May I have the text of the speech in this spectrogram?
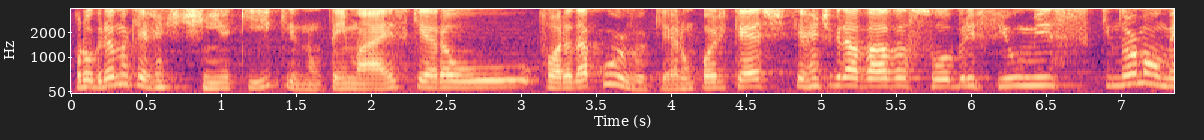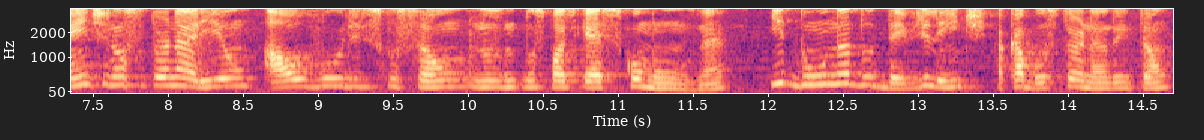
programa que a gente tinha aqui, que não tem mais, que era o Fora da Curva, que era um podcast que a gente gravava sobre filmes que normalmente não se tornariam alvo de discussão nos, nos podcasts comuns, né? E Duna, do David Lynch, acabou se tornando então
